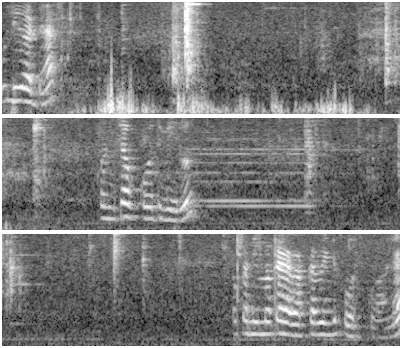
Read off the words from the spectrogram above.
ఉల్లిగడ్డ. కొంచెం కొత్తిమీర. ఒక నిమ్మకాయ వక్క పిండి పోసుకోవాలి.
